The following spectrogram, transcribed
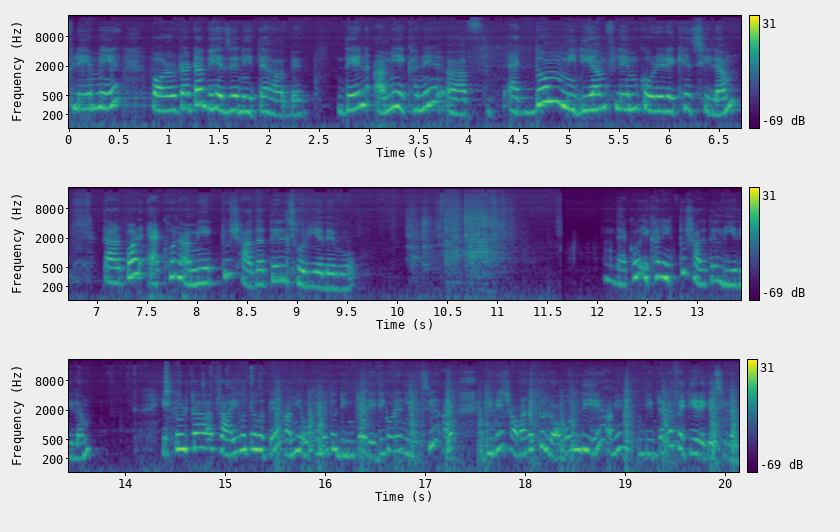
ফ্লেমে পরোটাটা ভেজে নিতে হবে। দেন আমি এখানে একদম মিডিয়াম ফ্লেম করে রেখেছিলাম। তারপর এখন আমি একটু সাদা তেল ছড়িয়ে দেব। দেখো, এখানে একটু সাদা তেল দিয়ে দিলাম। এগরোলটা ফ্রাই হতে হতে আমি ওখানে তো ডিমটা রেডি করে নিয়েছি আর ডিমে সামান্য একটু লবণ দিয়ে আমি ডিমটাকে ফেটিয়ে রেখেছিলাম।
